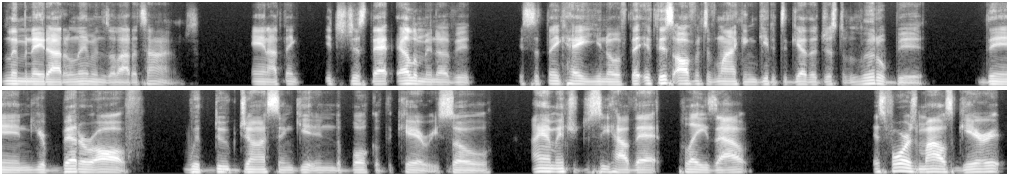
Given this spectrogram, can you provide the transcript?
lemonade out of lemons a lot of times, and I think it's just that element of it is to think, hey, you know, if the, if this offensive line can get it together just a little bit, then you're better off with Duke Johnson getting the bulk of the carry. So I am interested to see how that plays out. As far as Myles Garrett,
